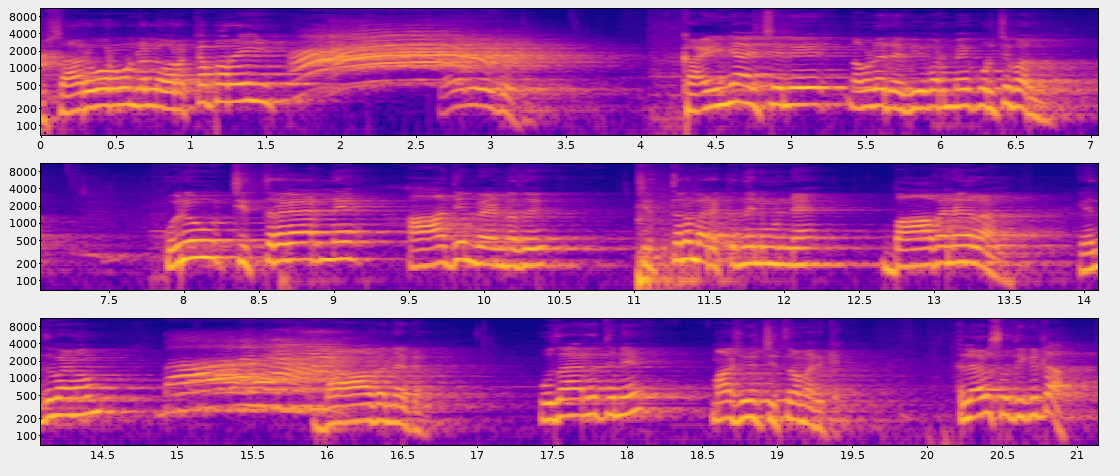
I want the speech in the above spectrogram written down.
ഉഷാർ കുറവുണ്ടല്ലോ ഉറക്കെ പറയും. വെരി ഗുഡ് കഴിഞ്ഞ ആഴ്ചയിൽ നമ്മൾ രവിവർമ്മയെക്കുറിച്ച് പറഞ്ഞു. ഒരു ചിത്രകാരന് ആദ്യം വേണ്ടത് ചിത്രം വരക്കുന്നതിന് മുന്നേ ഭാവനകളാണ്. എന്ത് വേണം? ഭാവനകൾ. ഉദാഹരണത്തിന് മാഷ് ഒരു ചിത്രം വരയ്ക്കാം. എല്ലാവരും ശ്രദ്ധിക്കട്ടാ?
